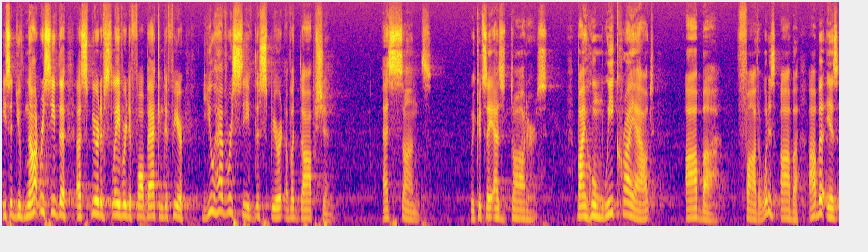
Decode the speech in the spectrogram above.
He said, You've not received a, a spirit of slavery to fall back into fear. You have received the spirit of adoption as sons. We could say as daughters, by whom we cry out, Abba father. What is Abba? Abba is,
